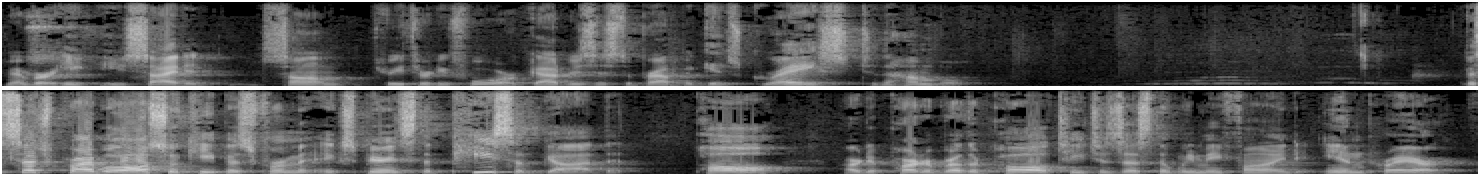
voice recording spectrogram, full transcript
Remember, he, he cited Psalm 334 God resists the proud, but gives grace to the humble. But such pride will also keep us from experiencing the peace of God that Paul, our departed brother Paul, teaches us that we may find in prayer.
